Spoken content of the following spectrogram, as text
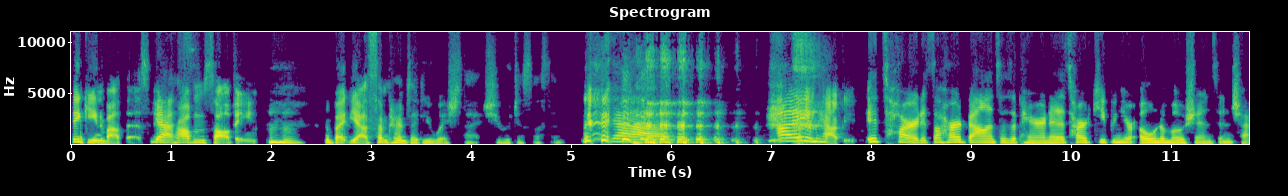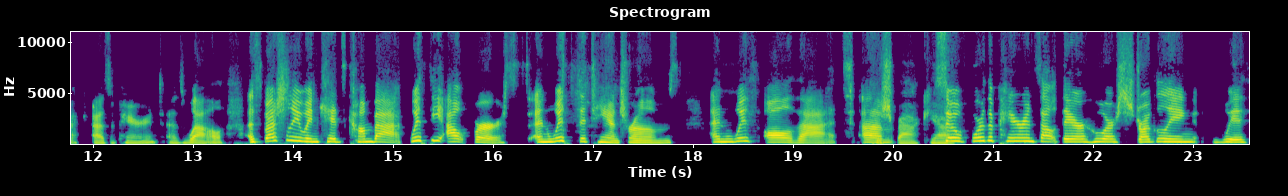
thinking about this yes. and problem solving. Mm-hmm. But yeah, sometimes I do wish that she would just listen. Yeah. I am happy. It's hard. It's a hard balance as a parent, and it's hard keeping your own emotions in check as a parent as well, especially when kids come back with the outbursts and with the tantrums and with all that, um, pushback, yeah. So, for the parents out there who are struggling with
